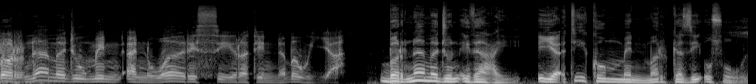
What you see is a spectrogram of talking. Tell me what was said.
برنامج من أنوار السيرة النبوية. برنامج إذاعي يأتيكم من مركز أصول.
